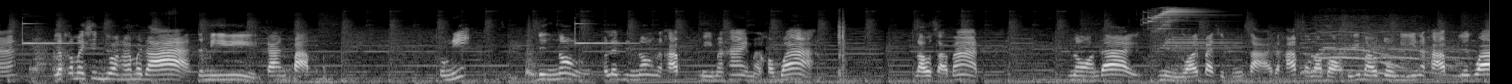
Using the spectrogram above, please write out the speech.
นะ แล้วก็ไม่ใช่ที่วางเท้าธรรมดาจะมีการปรับ ตรงนี้ดึงน่องเขาเรียกดึงน่องนะครับ มีมาให้หมายความว่า เราสามารถ นอนได้ 180 องศานะครับสำหรับเบาะมิกกี้เมาส์ตัวนี้นะครับ เรียกว่า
